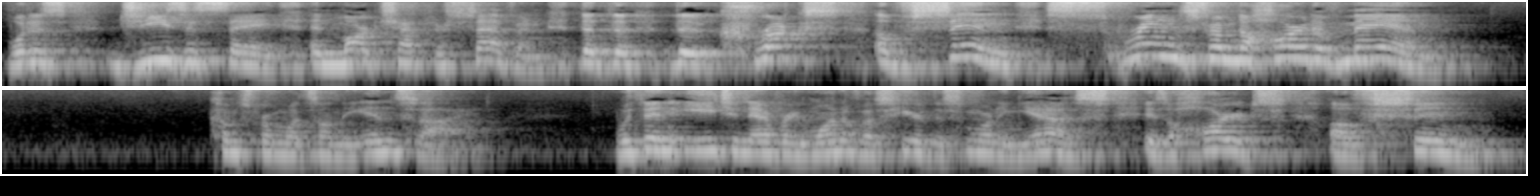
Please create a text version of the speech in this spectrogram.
What does Jesus say in Mark chapter 7? That the, the crux of sin springs from the heart of man, comes from what's on the inside. Within each and every one of us here this morning, yes, is a heart of sin.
